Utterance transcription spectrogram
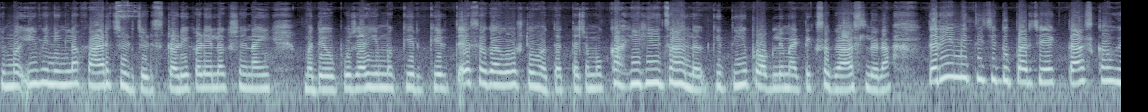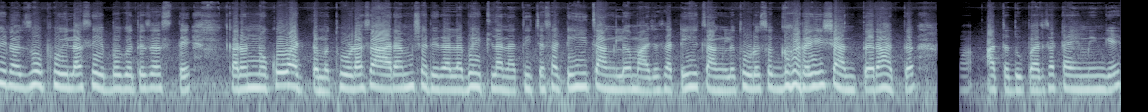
की मग इव्हिनिंगला फार चिडचिड. स्टडीकडे लक्ष नाही. मग देवपूजा ही मग किरकिर ते सगळ्या गोष्टी होतात. त्याच्यामुळे काहीही झालं कितीही प्रॉब्लेमॅटिक सगळं असलं ना तरी मी तिची दुपारची एक तास का होईना झोप होईल असं हे बघतच असते. कारण नको वाटतं. मग थोडासा आराम शरीराला भेटला ना तिच्यासाठीही चांगलं. माझ्यासाठीही चांगलं थोडंसं घरही शांत राहतं. आता दुपारचा टायमिंग आहे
